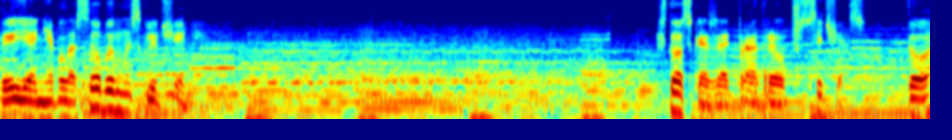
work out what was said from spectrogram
Да и я не был особым исключением. Что сказать про Дрелдж сейчас? То,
